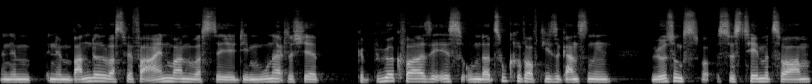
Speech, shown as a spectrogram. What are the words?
in dem, in dem Bundle, was wir vereinbaren, was die, die monatliche Gebühr quasi ist, um da Zugriff auf diese ganzen Lösungssysteme zu haben,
